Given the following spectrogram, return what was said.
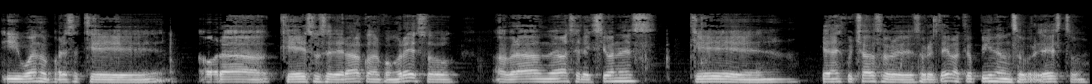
Y bueno, parece que ahora, ¿qué sucederá con el Congreso? ¿Habrá nuevas elecciones? ¿Qué, han escuchado sobre, sobre el tema? ¿Qué opinan sobre esto?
